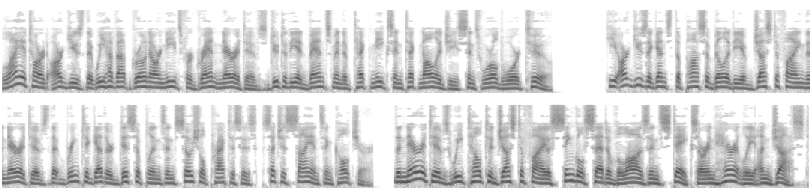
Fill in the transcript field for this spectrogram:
Lyotard argues that we have outgrown our needs for grand narratives due to the advancement of techniques and technologies since World War II. He argues against the possibility of justifying the narratives that bring together disciplines and social practices, such as science and culture. The narratives we tell to justify a single set of laws and stakes are inherently unjust.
